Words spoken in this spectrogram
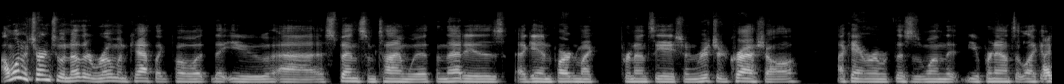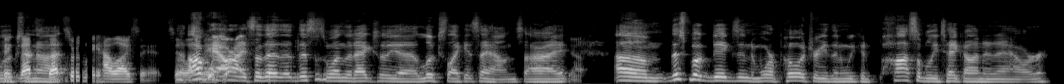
I want to turn to another roman catholic poet that you uh, spend some time with and that is again pardon my pronunciation richard crashaw I can't remember if this is one that you pronounce it like it I looks or not. That's certainly how I say it. So okay, all right. So that, this is one that actually uh, looks like it sounds. All right. Yeah. Um, this book digs into more poetry than we could possibly take on in an hour.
